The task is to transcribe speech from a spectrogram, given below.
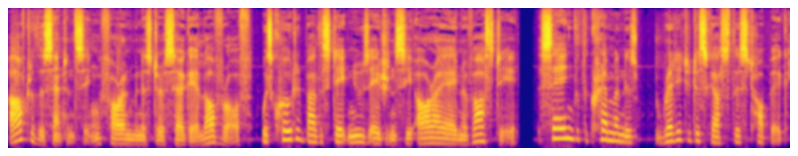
After the sentencing, Foreign Minister Sergei Lavrov was quoted by the state news agency RIA Novosti saying that the Kremlin is ready to discuss this topic,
